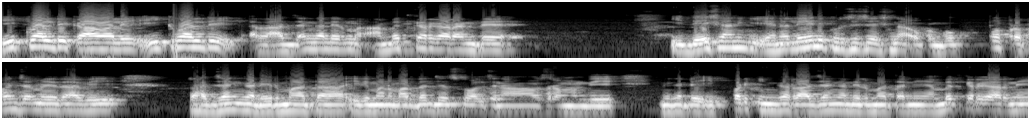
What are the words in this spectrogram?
ఈక్వాలిటీ కావాలి. ఈక్వాలిటీ రాజ్యాంగ నిర్మ అంబేద్కర్ గారు అంటే ఈ దేశానికి ఎనలేని కృషి చేసిన ఒక గొప్ప ప్రపంచ మేధావి. రాజ్యాంగ నిర్మాత ఇది మనం అర్థం చేసుకోవాల్సిన అవసరం ఉంది. ఎందుకంటే ఇప్పటికి ఇంకా రాజ్యాంగ నిర్మాతని అంబేద్కర్ గారిని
